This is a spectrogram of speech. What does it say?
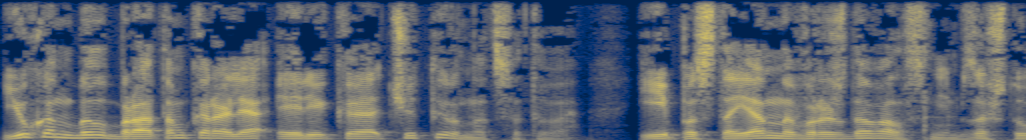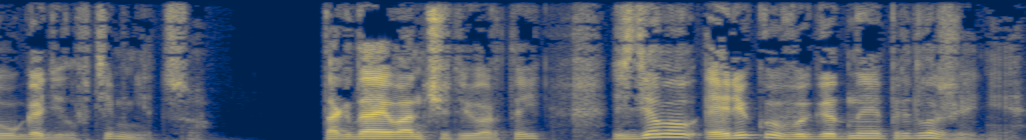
Юхан был братом короля Эрика XIV и постоянно враждовал с ним, за что угодил в темницу. Тогда Иван IV сделал Эрику выгодное предложение.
